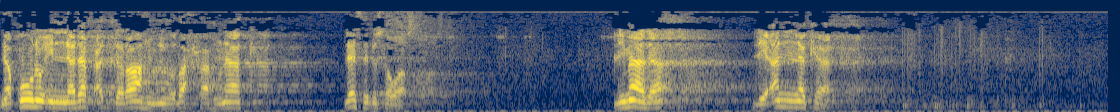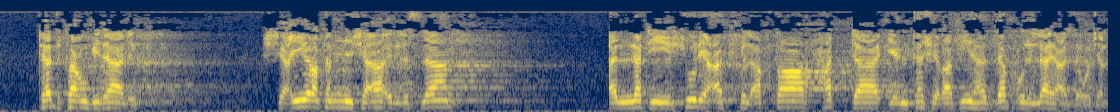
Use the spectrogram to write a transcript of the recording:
نقول إن دفع الدراهم ليضحى هناك ليس بصواب. لماذا؟ لأنك تدفع بذلك شعيرة من شعائر الإسلام التي شرعت في الأقطار حتى ينتشر فيها الذبح لله عز وجل.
